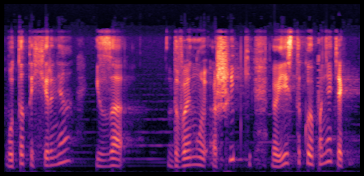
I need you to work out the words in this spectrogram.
вот эта херня из-за двойной ошибки, э, есть такое понятие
